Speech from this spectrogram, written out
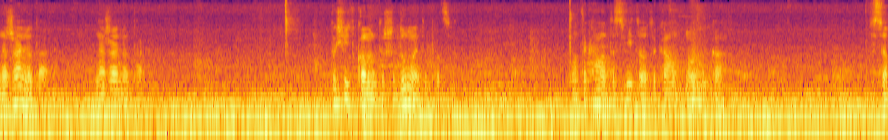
На жаль, так. На жаль, так. Пишіть в коменти, що думаєте про це. Отака от освіта, от наука. Все,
